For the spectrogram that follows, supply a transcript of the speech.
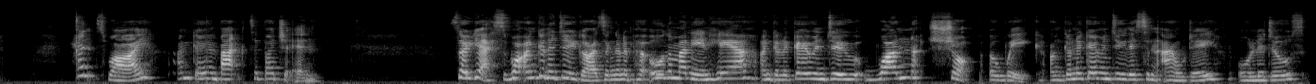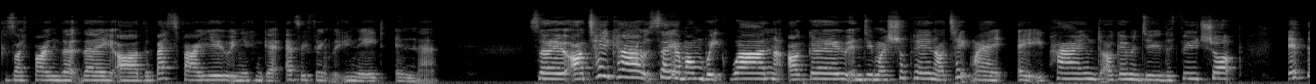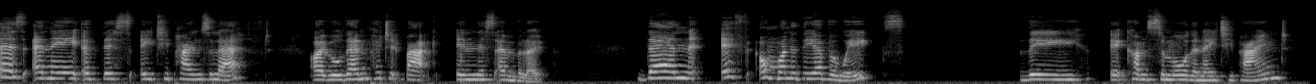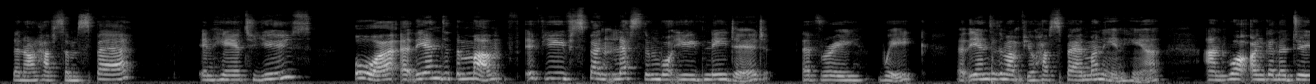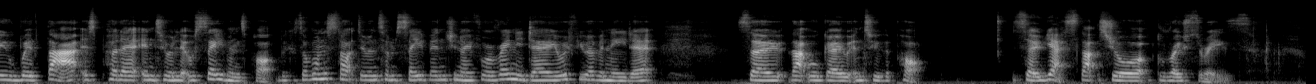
Hence why I'm going back to budgeting. So yes, what I'm going to do guys, I'm going to put all the money in here. I'm going to go and do one shop a week. I'm going to go and do this in Aldi or Lidl's because I find that they are the best value and you can get everything that you need in there. So I'll take out, say I'm on week one, I'll go and do my shopping, I'll take my £80, I'll go and do the food shop. If there's any of this £80 left, I will then put it back in this envelope. Then if on one of the other weeks the it comes to more than £80, then I'll have some spare in here to use. Or at the end of the month, if you've spent less than what you've needed every week, at the end of the month you'll have spare money in here. And what I'm going to do with that is put it into a little savings pot because I want to start doing some savings, you know, for a rainy day or if you ever need it. So that will go into the pot. So yes, that's your groceries.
